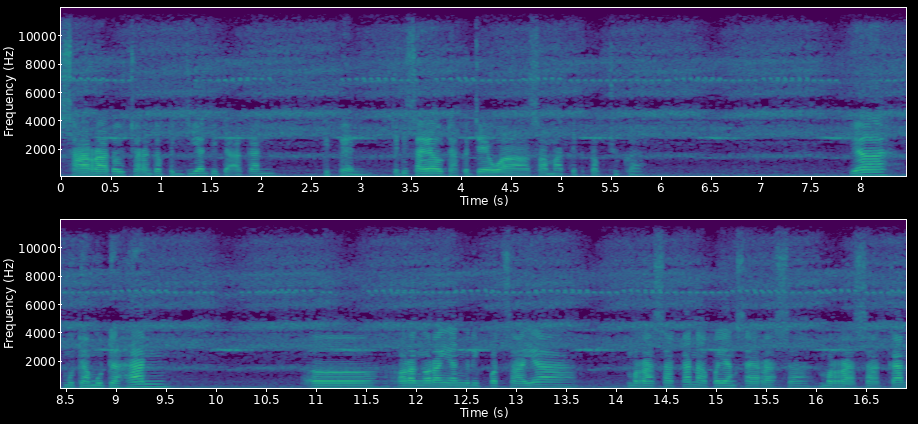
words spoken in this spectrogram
sara atau ujaran kebencian tidak akan di ban jadi saya udah kecewa sama TikTok juga. Ya mudah-mudahan orang-orang uh, yang report saya merasakan apa yang saya rasa, merasakan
